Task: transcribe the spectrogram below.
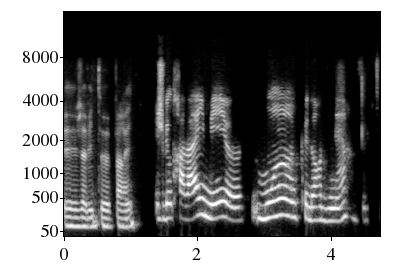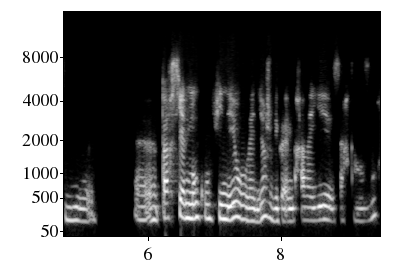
et j'habite Paris. Je vais au travail, mais euh, moins que d'ordinaire. Euh, partiellement confinée, on va dire. Je vais quand même travailler certains jours,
